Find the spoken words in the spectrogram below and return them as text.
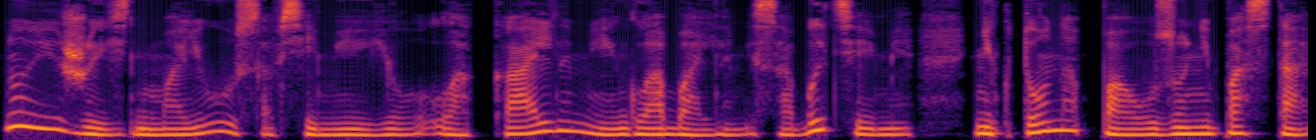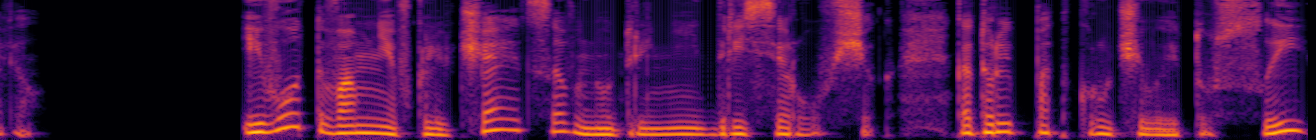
Ну и жизнь мою со всеми ее локальными и глобальными событиями никто на паузу не поставил. И вот во мне включается внутренний дрессировщик, который подкручивает усы,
